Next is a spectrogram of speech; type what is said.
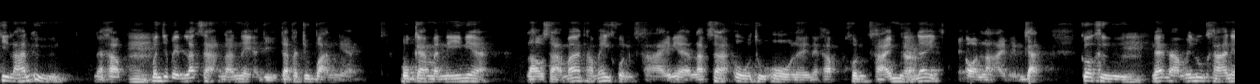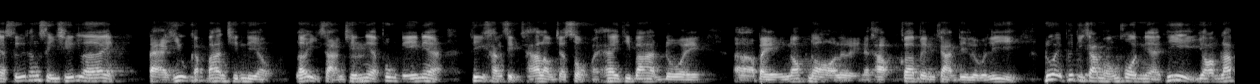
ที่ร้านอื่นนะครับ มันจะเป็นลักษณะนั้นในอดีตแต่ปัจจุบันเนี่ยโปรแกรมวันนี้เนี่ย เราสามารถทำให้คนขายเนี่ยลักษณะ O2O เลยนะครับ คนขายเหมือนได้ออนไลน์เหมือนกัน ก็คือแนะนำให้ลูกค้าเนี่ยซื้อทั้ง4ชิ้นเลย แต่หิ้วกลับบ้านชิ้นเดียว แล้วอีก3ชิ้นเนี่ยพรุ่งนี้เนี่ยที่คลังสินค้าเราจะส่งไปให้ที่บ้านโดยไปน็อกดอเลยนะครับ ก็เป็นการ Delivery ด้วยพฤติกรรมของคนเนี่ยที่ยอมรับ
